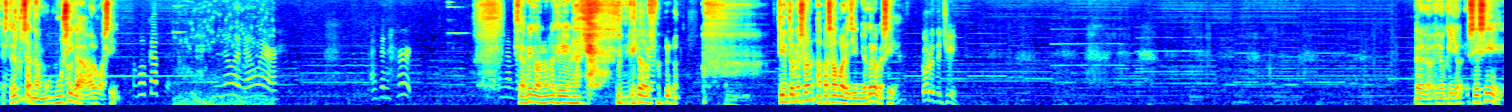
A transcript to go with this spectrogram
¿Estoy escuchando música o algo así? Dice, amigo, no me quería nadie. me quedo solo. Tim Thomerson ha pasado por el gym. Yo creo que sí. ¿eh? Pero lo, que yo... Sí, sí.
